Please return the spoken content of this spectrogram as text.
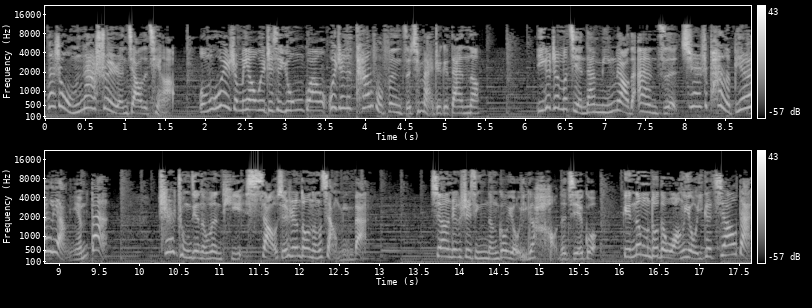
那是我们纳税人交的钱啊！我们为什么要为这些庸官、为这些贪腐分子去买这个单呢？一个这么简单明了的案子，居然是判了别人两年半，这中间的问题，小学生都能想明白。希望这个事情能够有一个好的结果，给那么多的网友一个交代，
